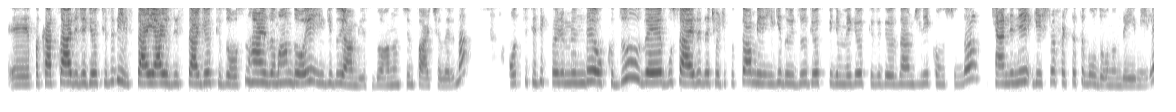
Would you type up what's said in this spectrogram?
E, fakat sadece gökyüzü değil, ister yeryüzü ister gökyüzü olsun her zaman doğaya ilgi duyan birisi, doğanın tüm parçalarına. ODTÜ fizik bölümünde okudu ve bu sayede de çocukluktan beri ilgi duyduğu gökbilim ve gökyüzü gözlemciliği konusunda kendini geliştirme fırsatı buldu onun deyimiyle.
